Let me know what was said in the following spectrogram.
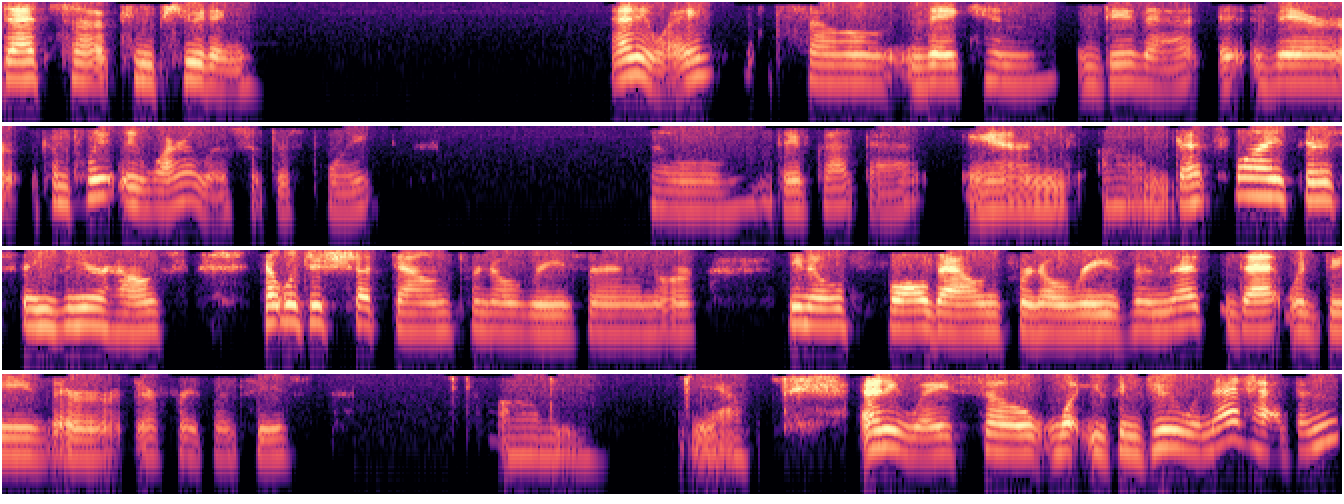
that's uh, computing. Anyway, so they can do that. They're completely wireless at this point. So they've got that. And um, that's why there's things in your house that will just shut down for no reason or, you know, fall down for no reason. That that would be their their frequencies. Um, yeah. Anyway, so what you can do when that happens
